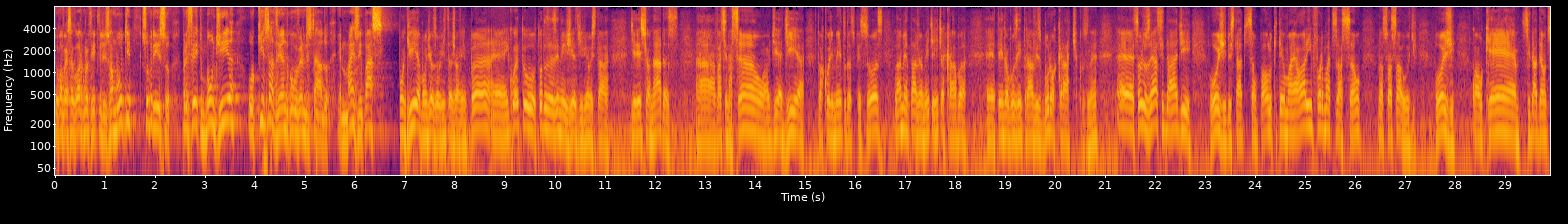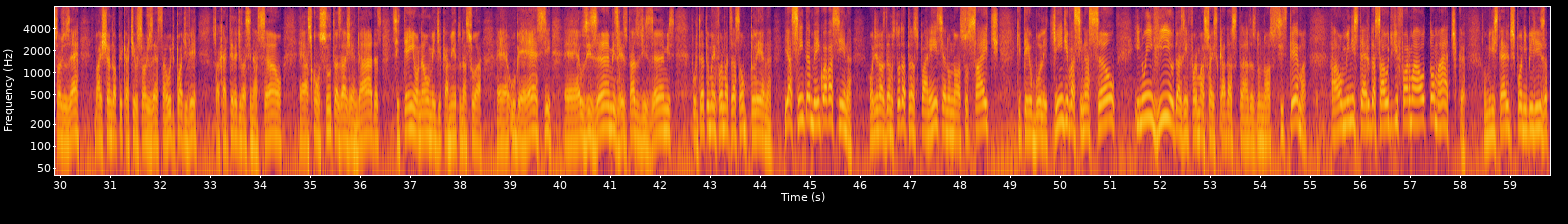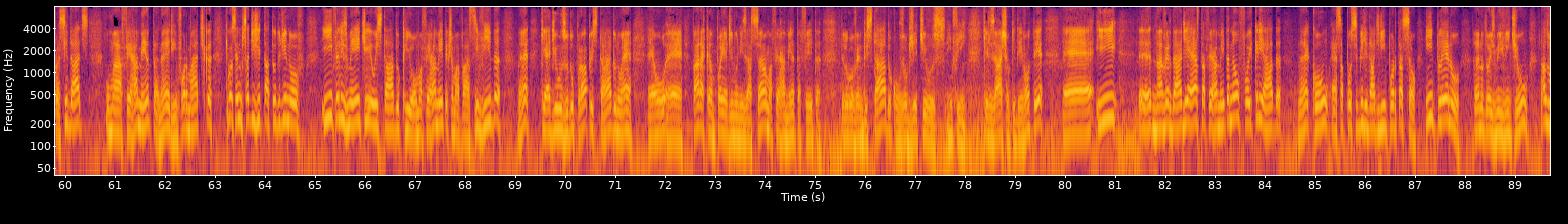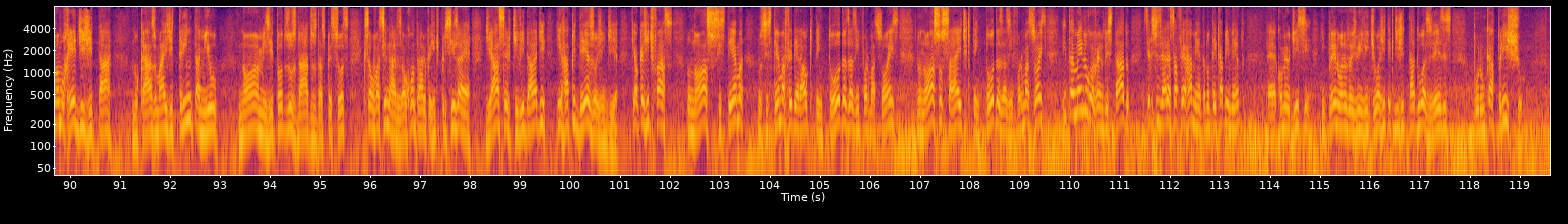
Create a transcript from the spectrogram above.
Eu converso agora com o prefeito Feliz Ramute sobre isso. Prefeito, bom dia. O que está vendo com o governo do estado? É mais um impasse? Bom dia, bom dia aos ouvintes da Jovem Pan. É, enquanto todas as energias deviam estar direcionadas à vacinação, ao dia a dia do acolhimento das pessoas, lamentavelmente a gente acaba é, tendo alguns entraves burocráticos. Né? É, São José é a cidade hoje do estado de São Paulo que tem a maior informatização na sua saúde. Hoje, qualquer cidadão de São José, baixando o aplicativo São José Saúde, pode ver sua carteira de vacinação, é, as consultas agendadas, se tem ou não medicamento na sua é, UBS, é, os exames, resultados de exames, portanto, uma informatização plena. E assim também com a vacina, onde nós damos toda a transparência no nosso site, que tem o boletim de vacinação e no envio das informações cadastradas no nosso sistema ao Ministério da Saúde de forma automática. O Ministério disponibiliza para cidades uma ferramenta né, de informática que você não precisa digitar tudo de novo. E, infelizmente, o Estado criou uma ferramenta que chama Vace Vida, né, que é de uso do próprio Estado, não é, é, é para a campanha de imunização, uma ferramenta feita pelo governo do Estado, com os objetivos, enfim, que eles acham que devam ter. É, e, é, na verdade, esta ferramenta não foi criada né, com essa possibilidade de importação. Em pleno ano 2021, nós vamos redigitar, no caso, mais de 30 mil nomes e todos os dados das pessoas que são vacinadas. Ao contrário, o que a gente precisa é de assertividade e rapidez hoje em dia, que é o que a gente faz no nosso sistema, no sistema federal que tem todas as informações, no nosso site que tem todas as informações e também no governo do estado, se eles fizerem essa ferramenta, não tem cabimento. É, como eu disse, em pleno ano 2021, a gente tem que digitar duas vezes por um capricho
